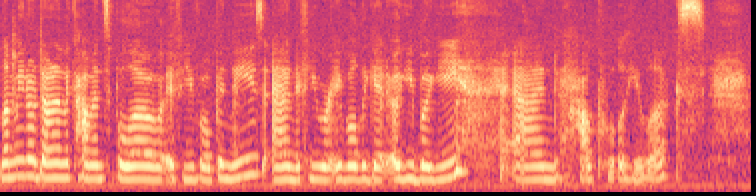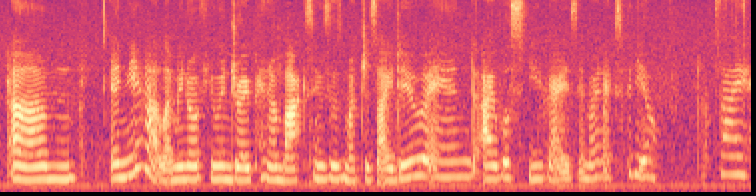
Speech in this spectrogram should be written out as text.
Let me know down in the comments below if you've opened these and if you were able to get Oogie Boogie and how cool he looks. Um, and yeah, let me know if you enjoy pin unboxings as much as I do and I will see you guys in my next video. Bye!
